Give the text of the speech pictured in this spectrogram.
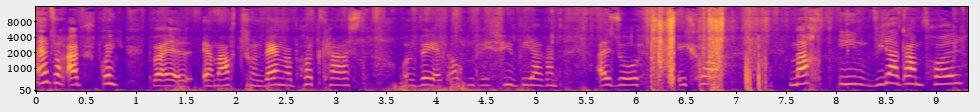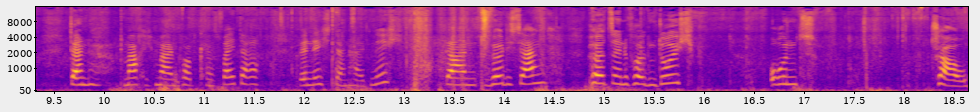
Einfach abspringen, weil er macht schon länger Podcast und will jetzt auch ein bisschen Wiedergaben. Also ich höre, macht ihn Wiedergaben voll. Dann mache ich meinen Podcast weiter. Wenn nicht, dann halt nicht. Dann würde ich sagen, hört seine Folgen durch und ciao.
